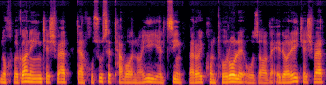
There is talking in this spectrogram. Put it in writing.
نخبگان این کشور در خصوص توانایی یلتسین برای کنترل اوضاع و اداره کشور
